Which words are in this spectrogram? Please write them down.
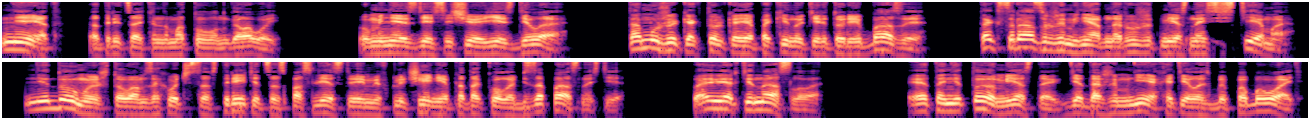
«Нет», — отрицательно мотнул он головой. «У меня здесь еще есть дела. К тому же, как только я покину территорию базы, так сразу же меня обнаружит местная система. Не думаю, что вам захочется встретиться с последствиями включения протокола безопасности. Поверьте на слово. Это не то место, где даже мне хотелось бы побывать.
